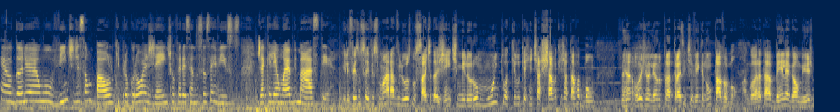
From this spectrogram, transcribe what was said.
É, o Dânio é um ouvinte de São Paulo que procurou a gente oferecendo seus serviços, já que ele é um webmaster. Ele fez um serviço maravilhoso no site da gente, melhorou muito aquilo que a gente achava que já estava bom. Né? Hoje, olhando para trás, a gente vê que não estava bom. Agora está bem legal mesmo.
